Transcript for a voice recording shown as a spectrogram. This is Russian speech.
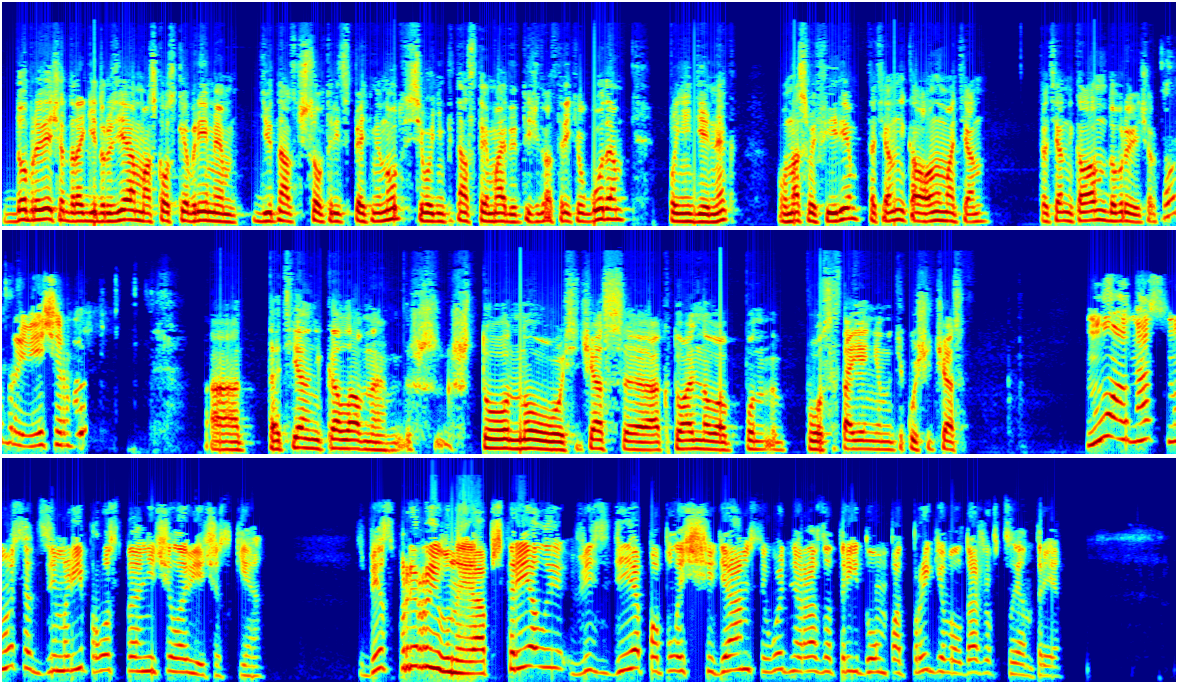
Добрый вечер, дорогие друзья. Московское время 19 часов 35 минут. Сегодня 15 мая 2023 года, понедельник. У нас в эфире Татьяна Николаевна Матян. Татьяна Николаевна, добрый вечер. Добрый вечер. А, Татьяна Николаевна, что нового сейчас э, актуального по, по состоянию на текущий час? Ну, а нас сносят с земли просто нечеловечески. Беспрерывные обстрелы везде по площадям. Сегодня раза три дом подпрыгивал даже в центре.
